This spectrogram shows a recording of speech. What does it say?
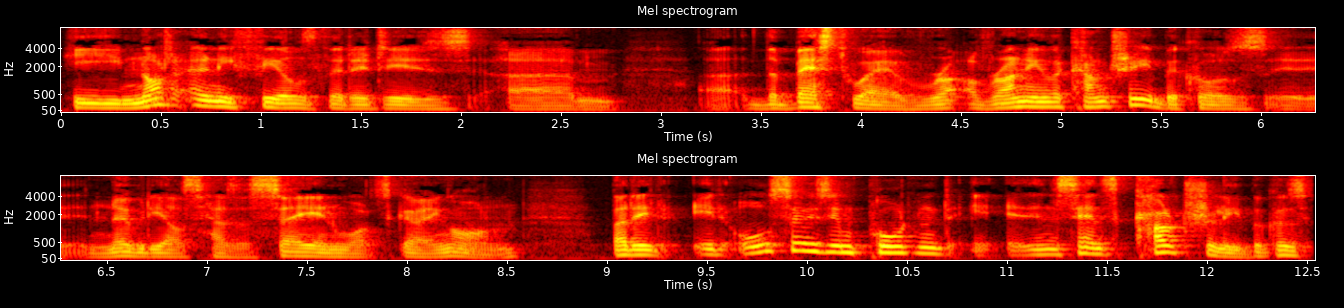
he not only feels that it is um, uh, the best way of, ru- of running the country because uh, nobody else has a say in what's going on, but it it also is important in a sense culturally because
